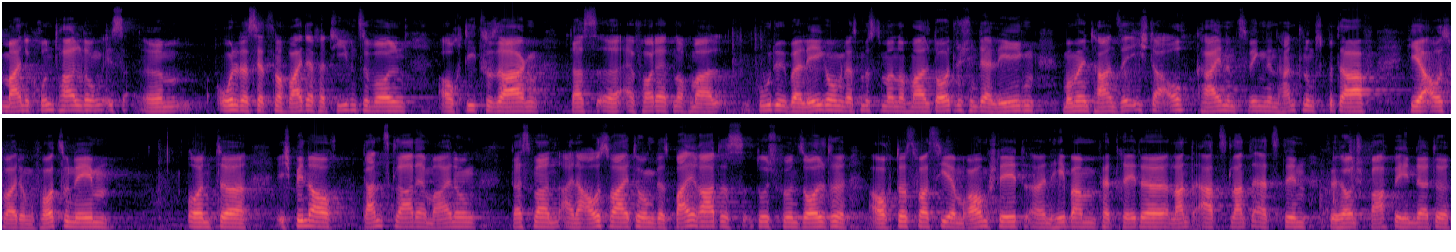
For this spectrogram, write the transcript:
Meine Grundhaltung ist, ähm, ohne das jetzt noch weiter vertiefen zu wollen, auch die zu sagen, das äh, erfordert noch einmal gute Überlegungen. Das müsste man noch einmal deutlich hinterlegen. Momentan sehe ich da auch keinen zwingenden Handlungsbedarf, hier Ausweitungen vorzunehmen. Äh, ich bin auch ganz klar der Meinung, dass man eine Ausweitung des Beirates durchführen sollte. Auch das, was hier im Raum steht, ein Hebammenvertreter, Landarzt, Landärztin für Hör- und Sprachbehinderte,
